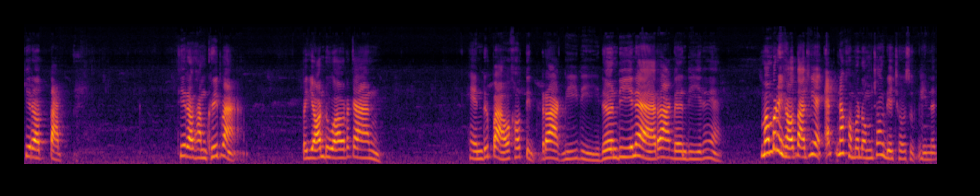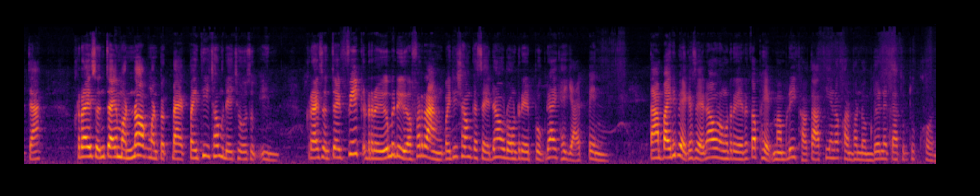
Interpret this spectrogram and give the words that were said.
ที่เราตัด ที่เราทำคลิปอะไปย้อนดูเอาละกันเห็นหรือเปล่าว่าเขาติดรากดีดี เดินดีเนี่ยรากเดินดีนะเนี่ย มันบริเขาตาที่ยแอดนครพนมช่องเดโชสุกอินนะจ๊ะ ใครสนใจหมอนนอกหมอนแปลกๆ ไปที่ช่องเดโชสุกอิน ใครสนใจฟิกหรือมะเดื่อฝรั่งไปที่ช่องเกษตรเนอกโรงเรียนปลูกได้ขยายเป็น ตามไปที่เพจเกษตรเนอกโรงเรียนแล้วก็เพจมัมรีเขาตาที่นครพนมด้วยนะจ๊ะทุกๆ คน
